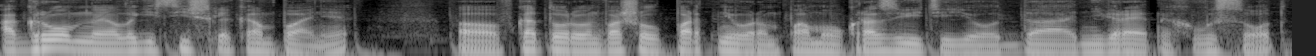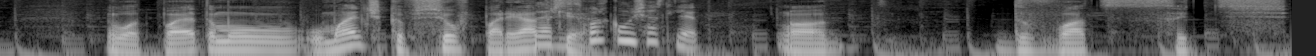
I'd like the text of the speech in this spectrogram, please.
огромная логистическая компания, э, в которую он вошел партнером, помог развить ее до невероятных высот. Вот, поэтому у мальчика все в Подожди, порядке. сколько ему сейчас лет? А, 23,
